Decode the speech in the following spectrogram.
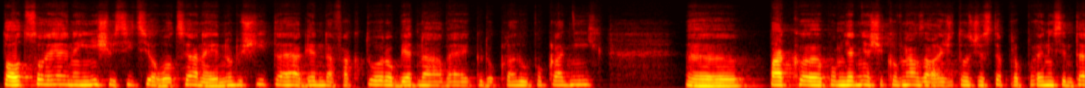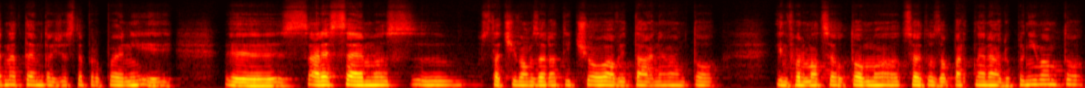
to, co je nejniž vysící ovoce a nejjednodušší, to je agenda faktur, objednávek, dokladů pokladních – Eh, pak eh, poměrně šikovná záležitost, že jste propojený s internetem, takže jste propojený i eh, s RSM, stačí vám zadat IČO a vytáhne vám to informace o tom, co je to za partnera a doplní vám to.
